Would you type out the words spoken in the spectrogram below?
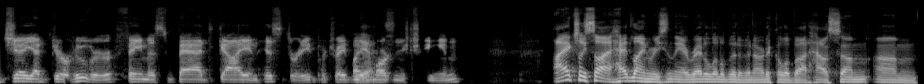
J. Edgar Hoover, famous bad guy in history, portrayed by Yes. Martin Sheen. I actually saw a headline recently. I read a little bit of an article about how some um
